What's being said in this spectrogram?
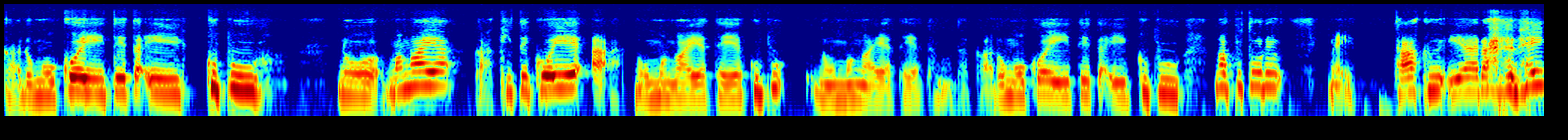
ka rongo koe i tētahi kupu no Mangaia, ka kite koe e, a, no Mangaia teia kupu, no Mangaia teia tangata. Ka rongo koe i tētahi kupu Ngāputoru, mei tāku i a rāra nei,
